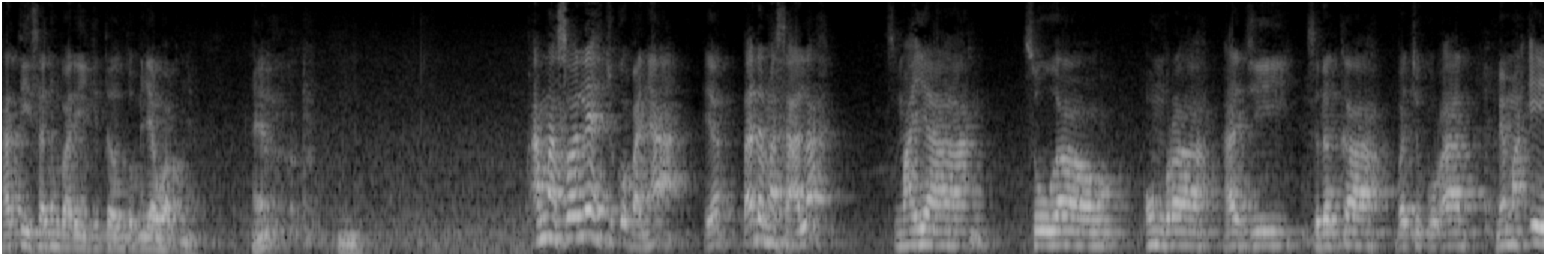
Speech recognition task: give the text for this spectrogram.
hati sanubari kita untuk menjawabnya. Ya? Hmm. amal soleh cukup banyak ya. Tak ada masalah. Semayang surau umrah haji sedekah baca Quran memang A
